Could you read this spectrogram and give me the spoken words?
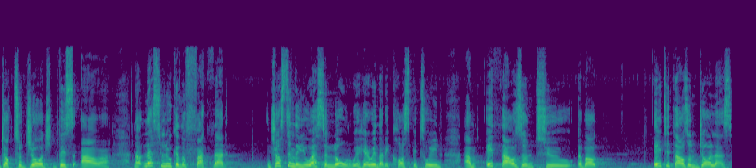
Dr. George, this hour. Now, let's look at the fact that just in the U.S. alone, we're hearing that it costs between um, 8000 to about $80,000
